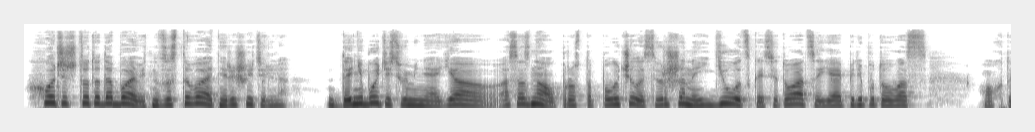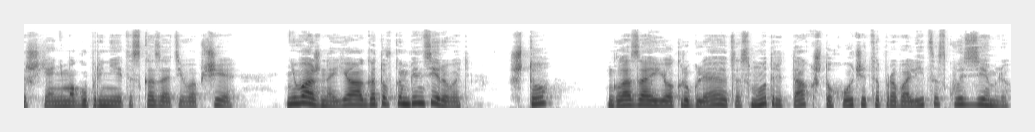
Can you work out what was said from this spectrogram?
Хочет что-то добавить, но застывает нерешительно. Да не бойтесь вы меня, я осознал, просто получилась совершенно идиотская ситуация, я перепутал вас... Ох ты ж, я не могу при ней это сказать и вообще... Неважно, я готов компенсировать. Что? Глаза ее округляются, смотрит так, что хочется провалиться сквозь землю.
